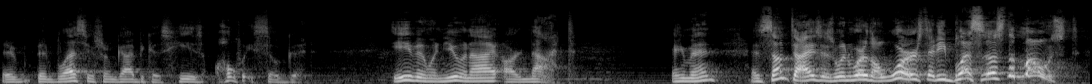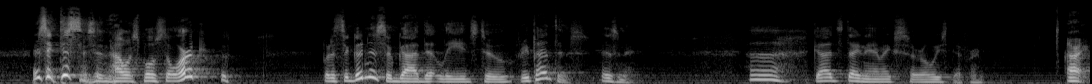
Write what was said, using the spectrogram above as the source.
They've been blessings from God because He is always so good, even when you and I are not. Amen? And sometimes it's when we're the worst that He blesses us the most. It's like, this isn't how it's supposed to work. but it's the goodness of God that leads to repentance, isn't it? Uh, God's dynamics are always different. All right,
